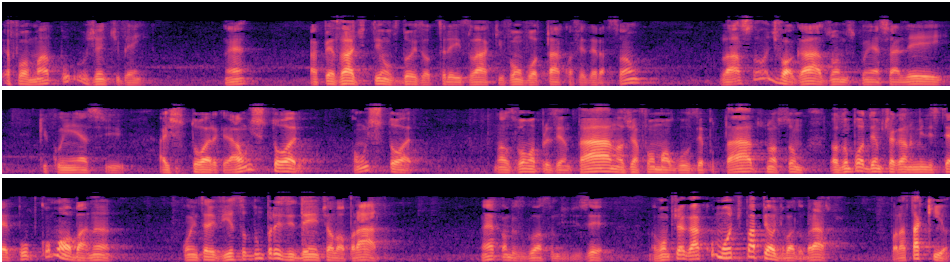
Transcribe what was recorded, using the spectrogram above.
é formado por gente bem. Né? Apesar de ter uns dois ou três lá que vão votar com a federação, lá são advogados, homens que conhecem a lei, que conhecem a história. Há um histórico, há um histórico. Nós vamos apresentar, nós já fomos alguns deputados, nós, somos, nós não podemos chegar no Ministério Público como uma banana, com entrevista de um presidente aloprado, né, como eles gostam de dizer. Nós vamos chegar com um monte de papel debaixo do braço. Falar, está aqui, ó. O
